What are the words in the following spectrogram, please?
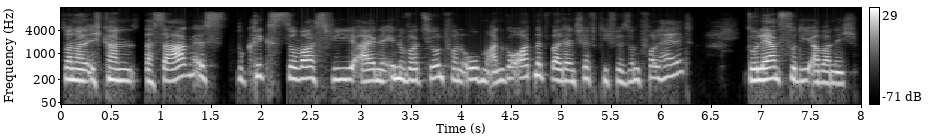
sondern ich kann das sagen, ist, du kriegst sowas wie eine Innovation von oben angeordnet, weil dein Chef die für sinnvoll hält. Du lernst du die aber nicht.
